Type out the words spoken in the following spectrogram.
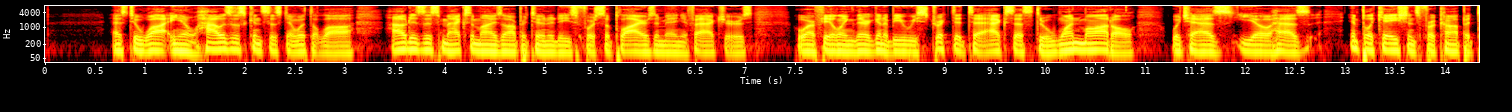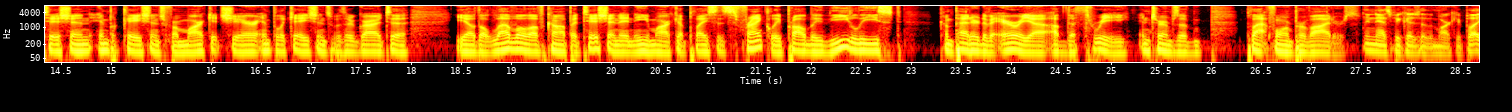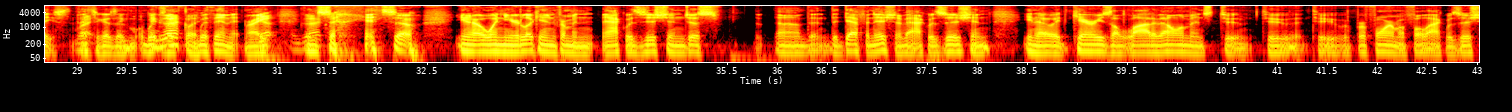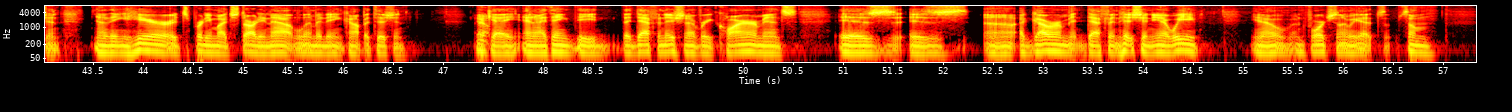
as to why you know how is this consistent with the law how does this maximize opportunities for suppliers and manufacturers who are feeling they're going to be restricted to access through one model, which has you know has implications for competition, implications for market share, implications with regard to you know the level of competition in e-marketplace. It's frankly probably the least competitive area of the three in terms of platform providers. And that's because of the marketplace. That's right. because of with, exactly within it, right? Yeah, exactly. And so, and so, you know, when you're looking from an acquisition just uh, the, the definition of acquisition, you know, it carries a lot of elements to to to perform a full acquisition. And I think here it's pretty much starting out limiting competition. Yep. Okay, and I think the the definition of requirements is is uh, a government definition. You know, we, you know, unfortunately, we got some, some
